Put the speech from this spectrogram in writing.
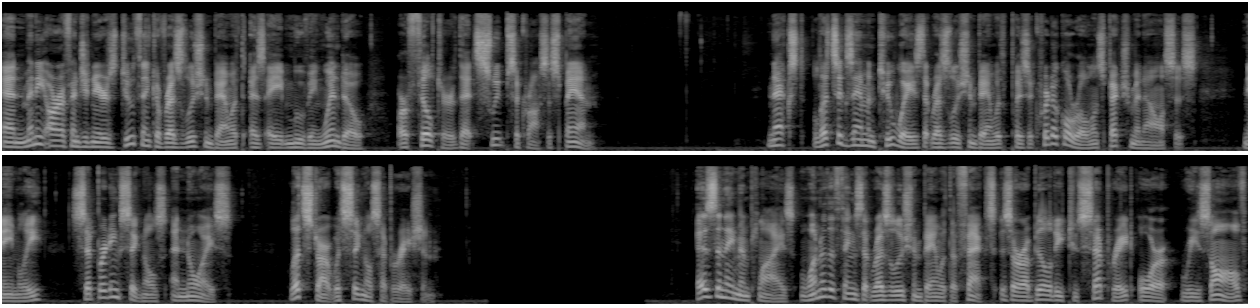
and many RF engineers do think of resolution bandwidth as a moving window or filter that sweeps across a span. Next, let's examine two ways that resolution bandwidth plays a critical role in spectrum analysis, namely separating signals and noise. Let's start with signal separation. As the name implies, one of the things that resolution bandwidth affects is our ability to separate or resolve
